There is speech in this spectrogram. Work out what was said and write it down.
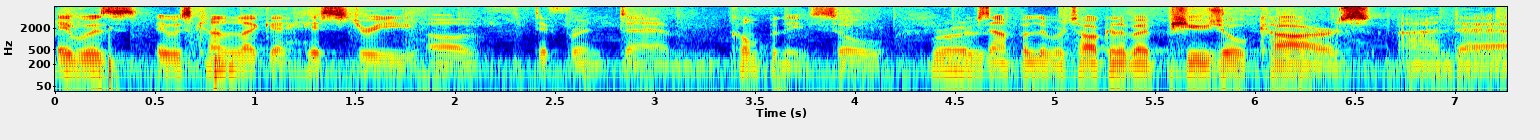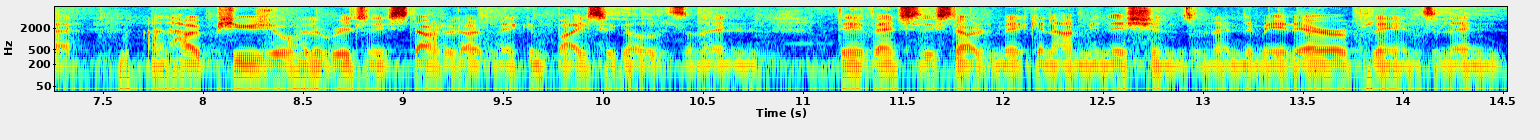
it was it was kind of like a history of different um, companies. So, for example, they were talking about Peugeot cars and uh, and how Peugeot had originally started out making bicycles, and then they eventually started making ammunitions, and then they made airplanes, and then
